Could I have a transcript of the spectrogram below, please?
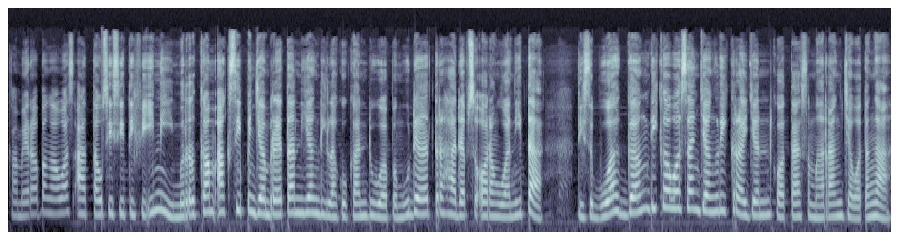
Kamera pengawas atau CCTV ini merekam aksi penjambretan yang dilakukan dua pemuda terhadap seorang wanita di sebuah gang di kawasan Jangli Kerajaan Kota Semarang, Jawa Tengah.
